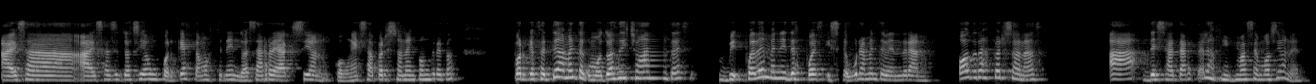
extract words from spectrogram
a esa, a esa situación, por qué estamos teniendo esa reacción con esa persona en concreto, porque efectivamente, como tú has dicho antes, pueden venir después y seguramente vendrán otras personas a desatarte las mismas emociones.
